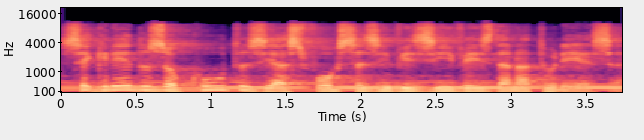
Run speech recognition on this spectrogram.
segredos ocultos e as forças invisíveis da natureza.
